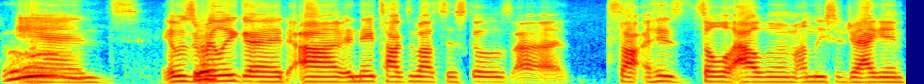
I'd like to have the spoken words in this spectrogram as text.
and it was really good. Uh, and they talked about Sisqo's uh, so- his solo album, Unleash the Dragon.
